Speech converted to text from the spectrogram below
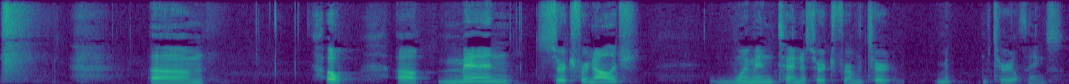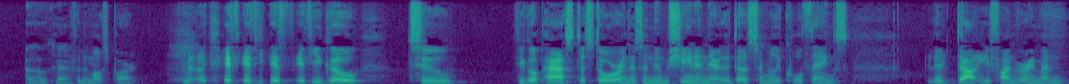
um, oh, uh, men search for knowledge. Women tend to search for mater- material things Okay. for the most part. I mean, like, If, if, if, if you go to, if you go past a store and there's a new machine in there that does some really cool things, I doubt you find very men,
